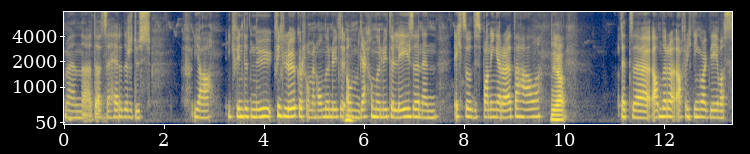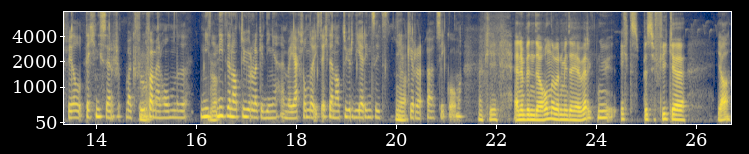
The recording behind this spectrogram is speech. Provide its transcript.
mijn eh, Duitse herders. Dus ja, ik vind het nu ik vind het leuker om, mijn honden nu te, om jachthonden nu te lezen en echt zo die spanning eruit te halen. Ja, Het eh, andere africhting wat ik deed was veel technischer, wat ik vroeg van mijn honden. Niet, Ja. niet de natuurlijke dingen. En bij jachthonden is het echt de natuur die erin zit, die Ja. ik eruit zie komen. oké. En hebben de honden waarmee je werkt nu echt specifieke, ja,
